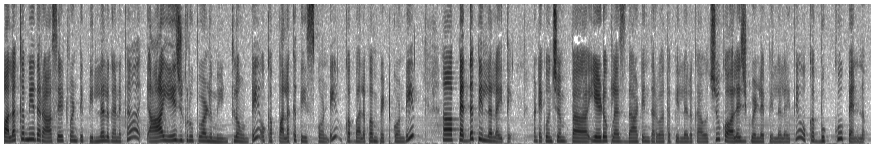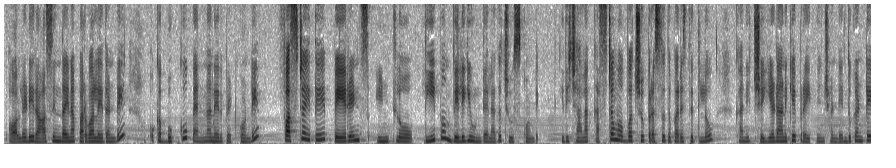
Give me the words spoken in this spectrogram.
పలక మీద రాసేటువంటి పిల్లలు గనక ఆ ఏజ్ గ్రూప్ వాళ్ళు మీ ఇంట్లో ఉంటే ఒక పలక తీసుకోండి ఒక బలపం పెట్టుకోండి. పెద్ద పిల్లలైతే అంటే కొంచెం ప- ఏడో క్లాస్ దాటిన తర్వాత పిల్లలు కావచ్చు కాలేజ్కి వెళ్ళే పిల్లలైతే ఒక బుక్కు పెన్. ఆల్రెడీ రాసిందైనా పర్వాలేదండి. ఒక బుక్కు పెన్ అనేది పెట్టుకోండి. ఫస్ట్ అయితే పేరెంట్స్ ఇంట్లో దీపం వెలిగి ఉండేలాగా చూసుకోండి. ఇది చాలా కష్టం అవ్వచ్చు ప్రస్తుత పరిస్థితుల్లో కానీ చెయ్యడానికే ప్రయత్నించండి. ఎందుకంటే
